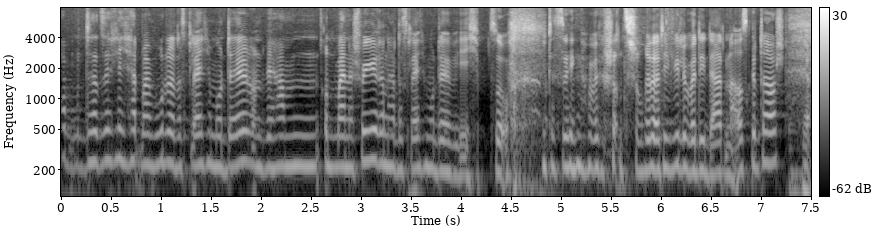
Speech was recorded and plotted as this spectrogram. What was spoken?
hab, tatsächlich hat mein Bruder das gleiche Modell und wir haben und meine Schwägerin hat das gleiche Modell wie ich. So, deswegen haben wir schon, schon relativ viel über die Daten ausgetauscht. Ja.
